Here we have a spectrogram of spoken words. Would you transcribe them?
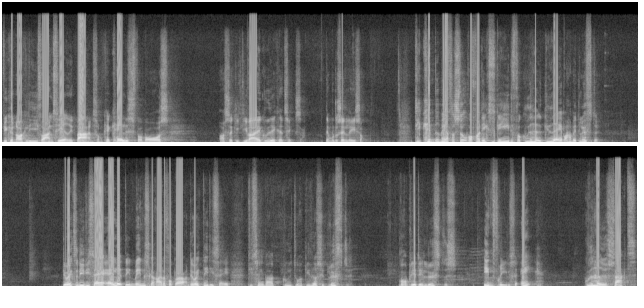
vi kan nok lige få arrangeret et barn, som kan kaldes for vores. Og så gik de veje, at Gud ikke havde tænkt sig. Det må du selv læse om. De kæmpede med at forstå, hvorfor det ikke skete, for Gud havde givet Abraham et løfte. Det var ikke fordi, de sagde, alle, det er en menneske ret at få børn. Det var ikke det, de sagde. De sagde bare, Gud, du har givet os et løfte. Hvor bliver det løftes indfrielse af? Gud havde jo sagt,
